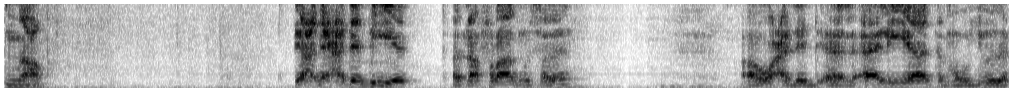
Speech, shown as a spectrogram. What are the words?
نعم. يعني عددية الأفراد مثلا أو عدد الآليات الموجودة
